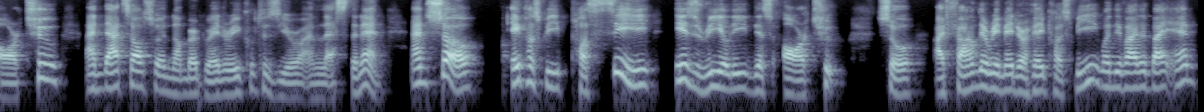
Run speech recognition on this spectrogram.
R2, and that's also a number greater or equal to zero and less than n. And so a plus b plus c is really this R2. So I found the remainder of a plus b when divided by n,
